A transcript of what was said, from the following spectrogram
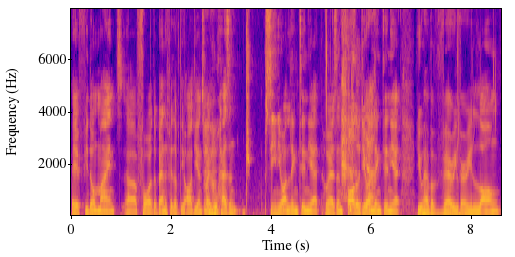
if you don't mind, uh, for the benefit of the audience, right, who hasn't j- seen you on LinkedIn yet, who hasn't followed you on LinkedIn yet, you have a very, very long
